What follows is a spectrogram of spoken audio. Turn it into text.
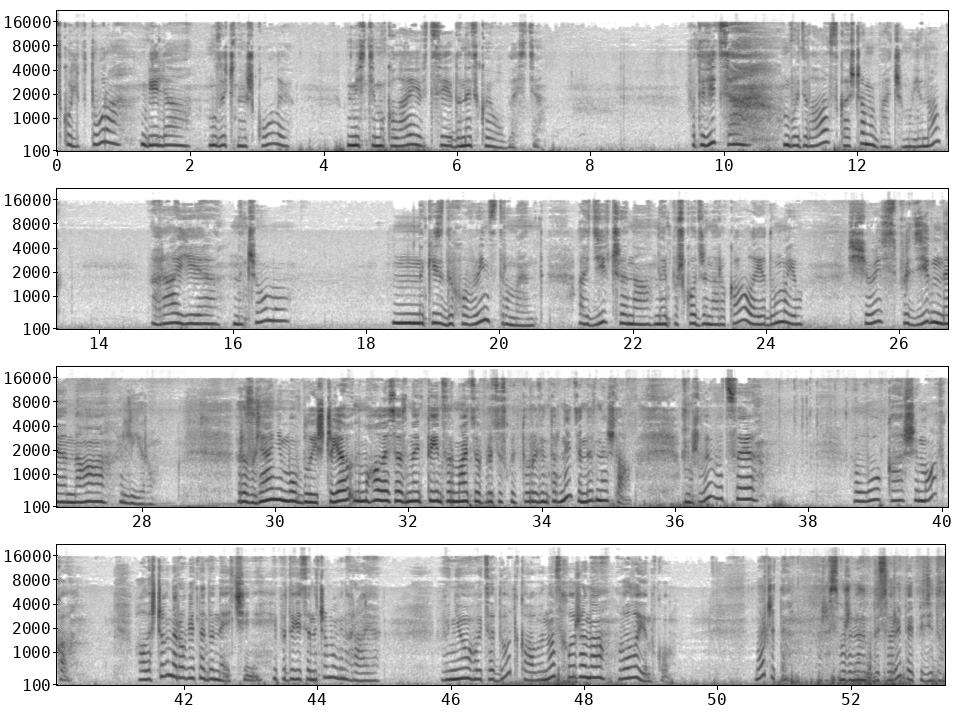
скульптура біля музичної школи в місті Миколаївці Донецької області. Подивіться, будь ласка, що ми бачимо? Юнак грає на чому? Якийсь духовий інструмент, а дівчина не пошкоджена рука, але я думаю, щось подібне на ліру. Розглянемо ближче. Я намагалася знайти інформацію про цю скульптуру в інтернеті, не знайшла. Можливо, це Лукаш і Мавка. Але що вони роблять на Донеччині? І подивіться, на чому він грає. В нього ця дудка, вона схожа на волинку. Бачите? Зараз, може, мене не будуть сварити, я підійду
